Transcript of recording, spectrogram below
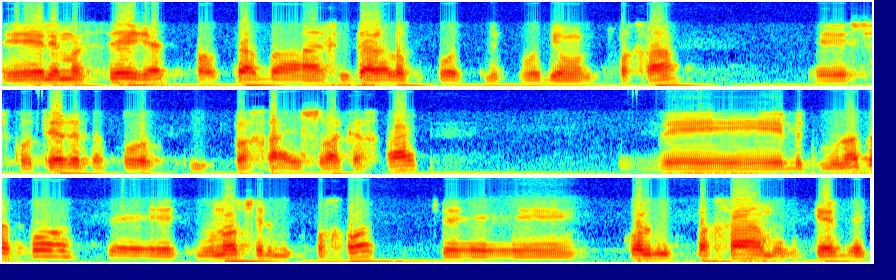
אה, למעשה עיריית כפר סבא החליטה לעלות פוסט לכבוד יום המשפחה, אה, שכותרת הפוסט משפחה יש רק אחת, ובתמונת הפוסט אה, תמונות של משפחות, שכל משפחה מורכבת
